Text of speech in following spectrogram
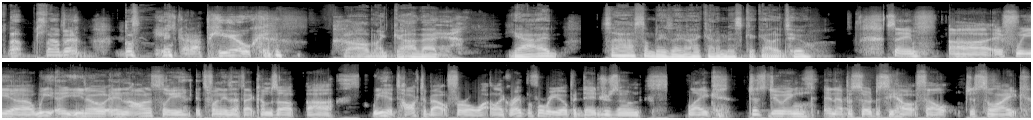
stop stop it he's got a puke. oh my god that Yeah. yeah I, so uh, some days I, I kind of miss kick out it too Same. Uh, if we, uh, we, uh, you know, and honestly, it's funny that that comes up. Uh, we had talked about for a while, like right before we opened Danger Zone, like just doing an episode to see how it felt, just to like,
